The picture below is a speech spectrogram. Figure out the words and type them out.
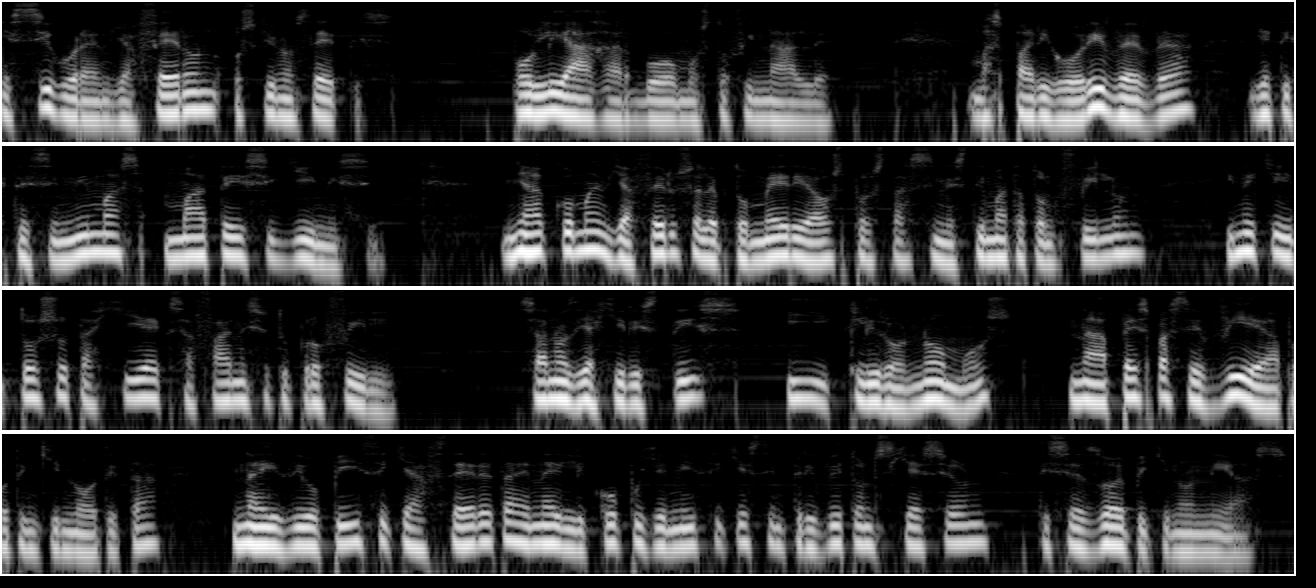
και σίγουρα ενδιαφέρον ο σκηνοθέτης. Πολύ άγαρμπο όμως το φινάλε. Μας παρηγορεί βέβαια για τη χτεσινή μας μάταιη συγκίνηση. Μια ακόμα ενδιαφέρουσα λεπτομέρεια ως προς τα συναισθήματα των φίλων είναι και η τόσο ταχεία εξαφάνιση του προφίλ. Σαν ο διαχειριστής ή κληρονόμος να απέσπασε βία από την κοινότητα, να ιδιοποιήθηκε αυθαίρετα ένα υλικό που γεννήθηκε στην τριβή των σχέσεων της εδώ επικοινωνίας.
